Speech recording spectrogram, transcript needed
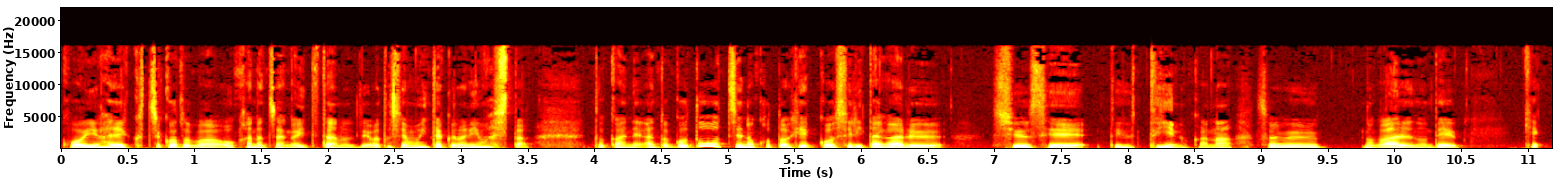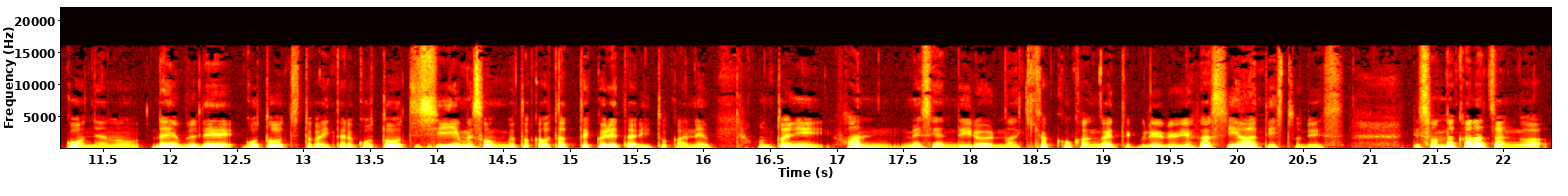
こういう早口言葉をかなちゃんが言ってたので私も言いたくなりました。とかねあとご当地のことを結構知りたがる習性って言っていいのかな？そういうのがあるので結構ねあのライブでご当地とかいたらご当地 CM ソングとか歌ってくれたりとかね。本当にファン目線でいろいろな企画を考えてくれる優しいアーティストです。でそんなかなちゃんが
